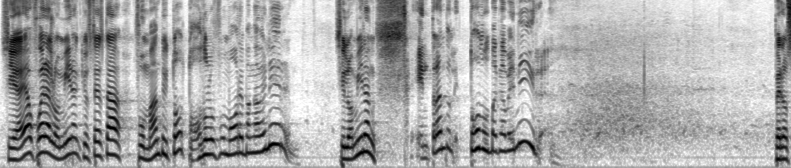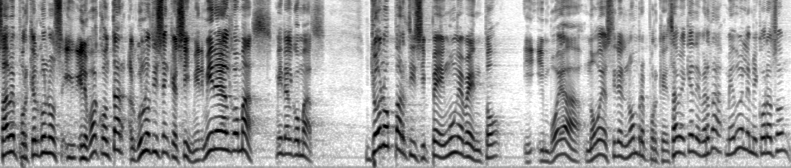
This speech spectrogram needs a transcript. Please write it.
Si allá afuera lo miran que usted está fumando y todo, todos los fumadores van a venir. Si lo miran entrándole, todos van a venir. Pero ¿sabe por qué algunos, y, le voy a contar, algunos dicen que sí, mire, mire algo más, mire algo más. Yo no participé en un evento, y, y voy a, no voy a decir el nombre porque, ¿sabe qué? De verdad, me duele mi corazón.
